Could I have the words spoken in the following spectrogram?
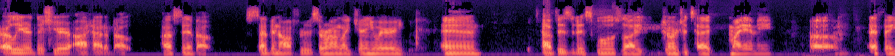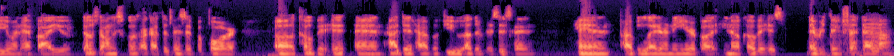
earlier this year, I had about I'll say about seven offers around like January, and I visited schools like Georgia Tech, Miami, um, FAU and FIU. Those are the only schools I got to visit before uh, COVID hit, and I did have a few other visits in hand probably later in the year, but you know, COVID hits, everything shut down.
